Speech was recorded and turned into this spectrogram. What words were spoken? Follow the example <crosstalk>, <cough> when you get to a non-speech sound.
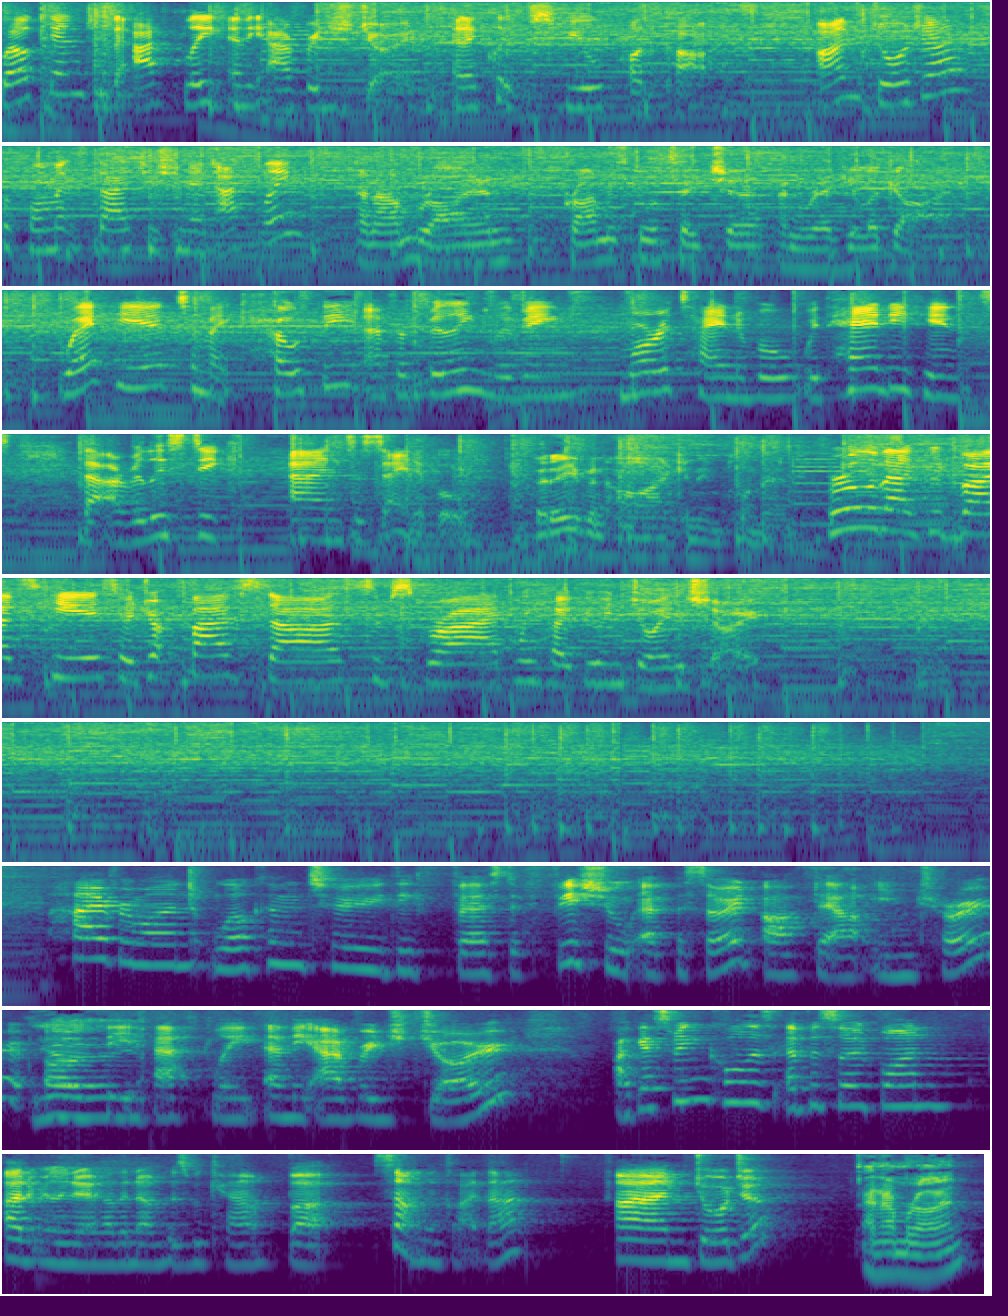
Welcome to the Athlete and the Average Joe, an Eclipse Fuel podcast. I'm Georgia, performance dietitian and athlete. And I'm Ryan, primary school teacher and regular guy. We're here to make healthy and fulfilling living more attainable with handy hints that are realistic and sustainable. That even I can implement. We're all about good vibes here, so drop five stars, subscribe. We hope you enjoy the show. Everyone, welcome to the first official episode after our intro of the athlete and the average Joe. I guess we can call this episode one. I don't really know how the numbers would count, but something like that. I'm Georgia. And I'm Ryan.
